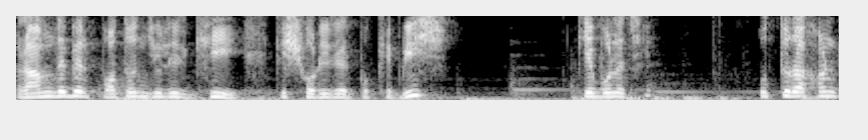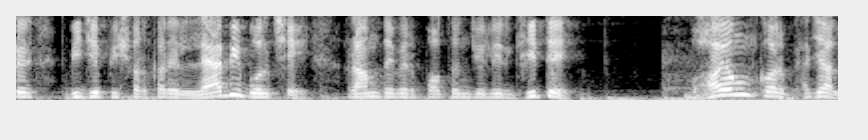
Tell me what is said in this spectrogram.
রামদেবের পতঞ্জলির ঘি কি শরীরের পক্ষে বিষ? কে বলেছে? উত্তরাখণ্ডের বিজেপি সরকারের ল্যাবই বলছে রামদেবের পতঞ্জলির ঘিতে ভয়ঙ্কর ভেজাল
